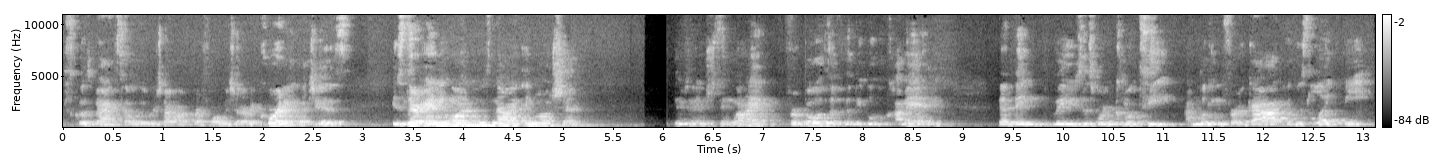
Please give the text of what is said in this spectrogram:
this goes back to what we were talking about before we started recording, which is, is there anyone who's not in motion? There's an interesting line for both of the people who come in that they, they use this word kamoti. I'm looking for a God who is like me.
